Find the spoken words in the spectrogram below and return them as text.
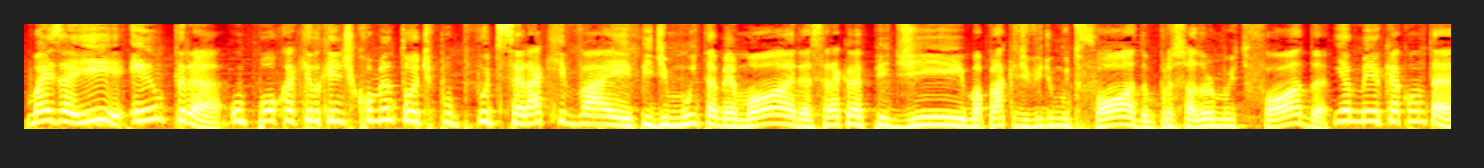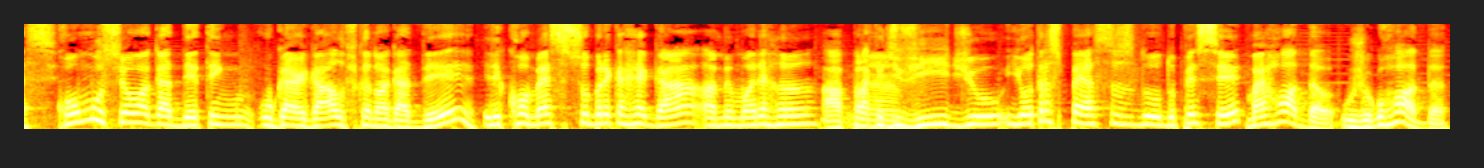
Mas aí entra um pouco aquilo que a gente comentou, tipo, putz, será que vai pedir muita memória? Será que vai pedir uma placa de vídeo muito foda, um processador muito foda? E é meio que acontece. Como o seu HD tem o gargalo fica no HD, ele começa a sobrecarregar a memória RAM, a placa É. de vídeo e outras peças do, do PC, mas roda, o jogo roda.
